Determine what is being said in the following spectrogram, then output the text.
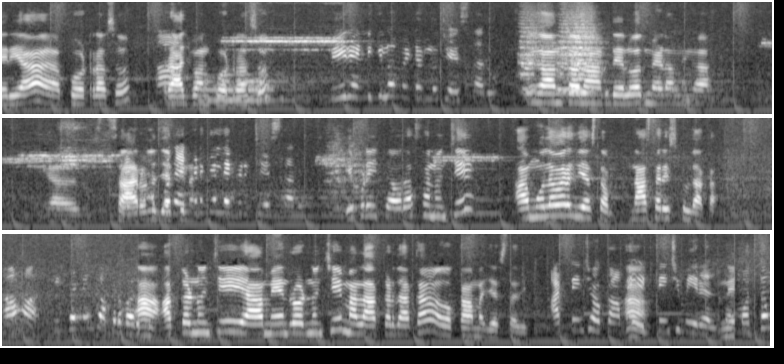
ఏరియా కోట్రాసు రాజ్భవన్ కోట్రాసు మీరు ఎన్ని కిలోమీటర్లు చేస్తారు? ఇంకా అంత నాకు తెలియదు మేడం ఇంకా. సార్లు పోనీ చెప్పిన ఇప్పుడు ఈ చౌరస్తా నుంచి ఆ మూల వరకు చేస్తాం నాసరీ స్కూల్ దాకా. అక్కడ నుంచి ఆ మెయిన్ రోడ్ నుంచి మళ్ళీ అక్కడ దాకా ఒక ఆమె చేస్తుంది. అటు నుంచి ఒక ఆమె మీరు వెళ్తారు. మొత్తం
